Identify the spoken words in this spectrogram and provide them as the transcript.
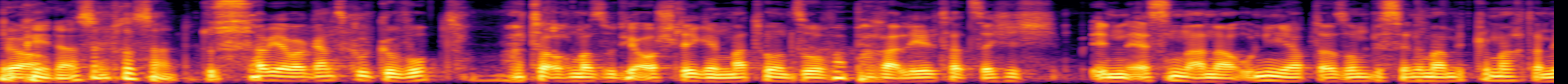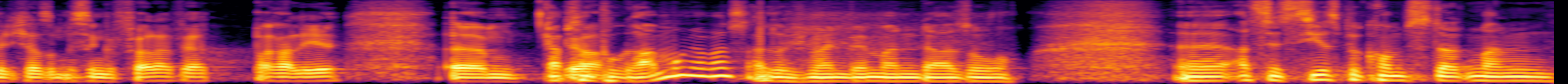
Ja. Okay, das ist interessant. Das habe ich aber ganz gut gewuppt. Hatte auch mal so die Ausschläge in Mathe und so. War parallel tatsächlich in Essen an der Uni. Habe da so ein bisschen immer mitgemacht, damit ich ja so ein bisschen gefördert werde parallel. Ähm, Gab es ja. ein Programm oder was? Also ich meine, wenn man da so äh, Assistiers bekommst, dass man,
